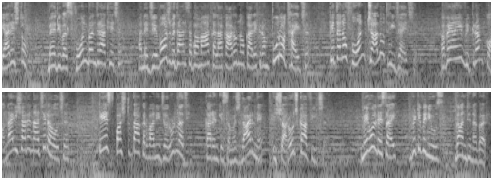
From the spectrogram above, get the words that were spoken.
ત્યારે જ તો બે દિવસ ફોન બંધ રાખે છે અને જેવો જ વિધાનસભામાં કલાકારોનો કાર્યક્રમ પૂરો થાય છે કે તેનો ફોન ચાલુ થઈ જાય છે. હવે અહીં વિક્રમ કોના ઈશારે નાચી રહ્યો છે? તે સ્પષ્ટતા કરવાની જરૂર નથી, કારણ કે સમજદારને ઈશારો જ કાફી છે. Mehul Desai, VTV news, Gandhinagar.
